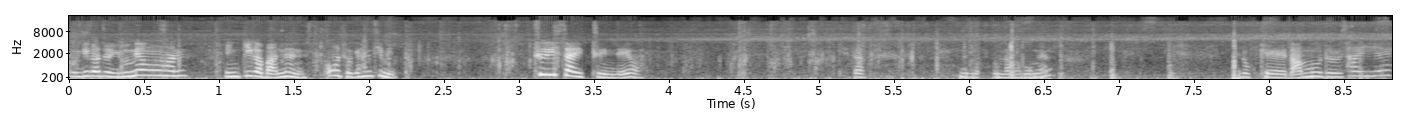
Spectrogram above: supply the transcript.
여기가 좀 유명한 인기가 많은 어 저기 한 팀 있다. 트리 사이트인데요. 계단 올라가 보면 이렇게 나무들 사이에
